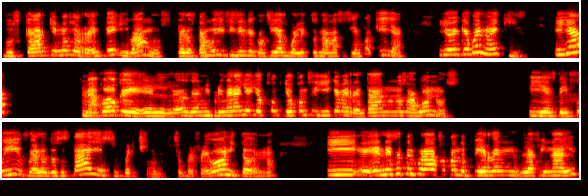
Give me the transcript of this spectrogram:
buscar quién nos lo rente y vamos, pero está muy difícil que consigas boletos nada más así en taquilla. Y yo de que, bueno, X. Y ya, me acuerdo que en mi primer año yo, yo conseguí que me rentaran unos abonos. Y este, y fui, fui a los dos estadios, súper súper fregón y todo, ¿no? Y e, en esa temporada fue cuando pierden la final,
